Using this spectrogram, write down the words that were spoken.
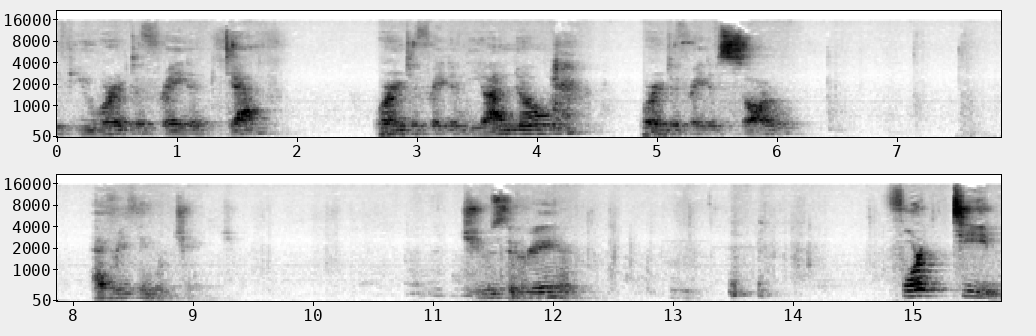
if you weren't afraid of death, weren't afraid of the unknown, weren't afraid of sorrow. Everything would change. Choose the Creator. 14.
